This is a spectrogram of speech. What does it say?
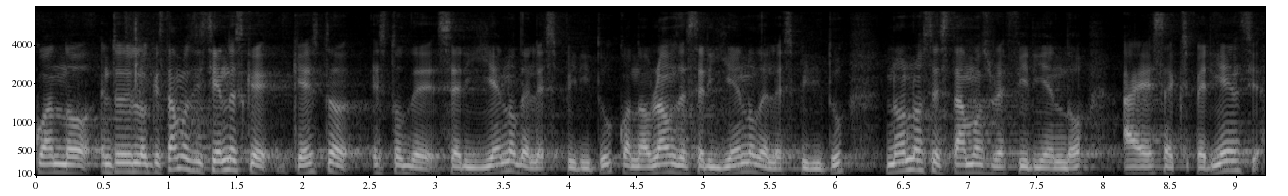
Cuando, entonces lo que estamos diciendo es que, que, esto, esto de ser lleno del Espíritu, cuando hablamos de ser lleno del Espíritu, no nos estamos refiriendo a esa experiencia.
